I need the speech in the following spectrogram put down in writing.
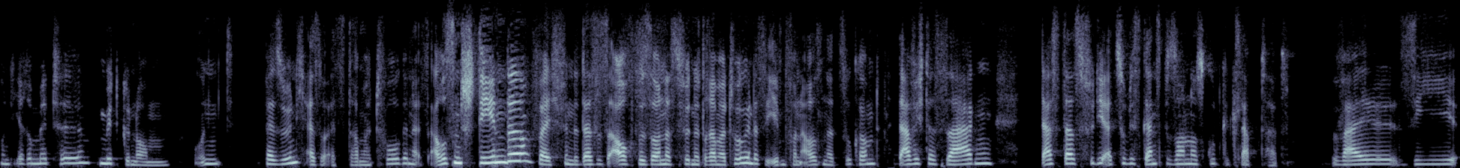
und ihre Mittel mitgenommen. Und persönlich, also als Dramaturgin, als Außenstehende, weil ich finde, das ist auch besonders für eine Dramaturgin, dass sie eben von außen dazukommt, darf ich das sagen, dass das für die Azubis ganz besonders gut geklappt hat, weil sie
